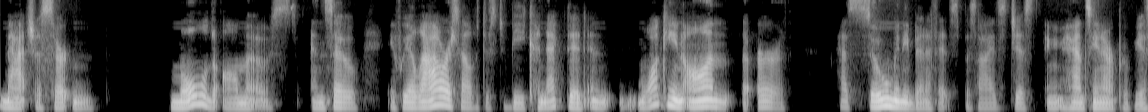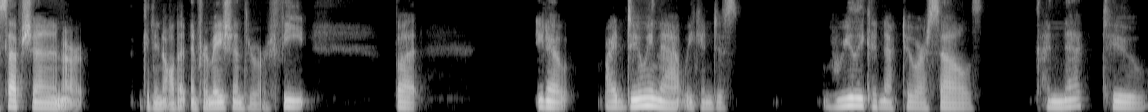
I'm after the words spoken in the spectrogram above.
match a certain mold almost. And so if we allow ourselves just to be connected and walking on the earth has so many benefits besides just enhancing our proprioception and our getting all that information through our feet. But, you know, by doing that, we can just really connect to ourselves, connect to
